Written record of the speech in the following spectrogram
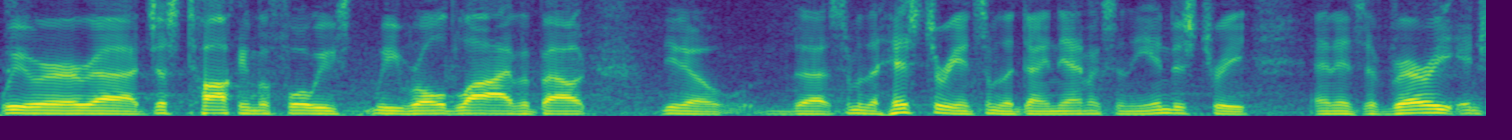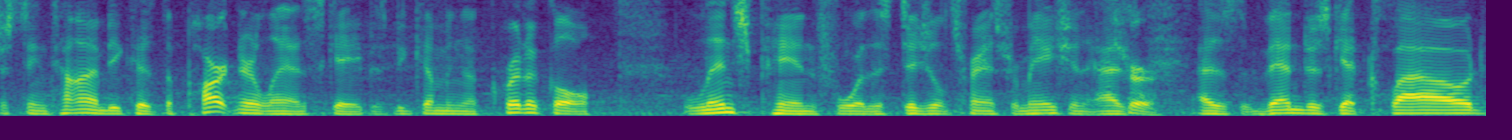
We were uh, just talking before we, we rolled live about you know, the, some of the history and some of the dynamics in the industry, and it's a very interesting time because the partner landscape is becoming a critical linchpin for this digital transformation as, sure. as vendors get cloud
